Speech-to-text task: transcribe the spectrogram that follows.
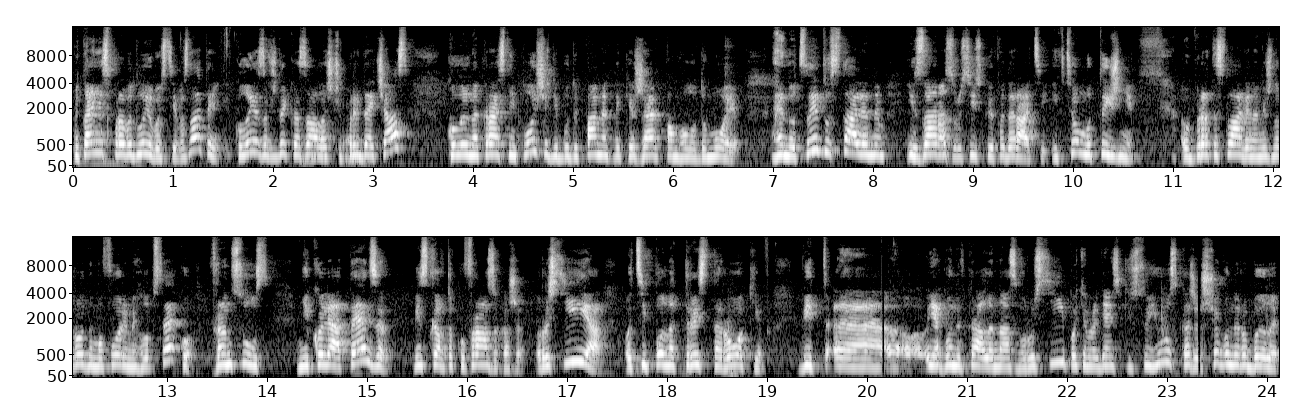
Питання справедливості. Ви знаєте, коли я завжди казала, що прийде час, коли на Красній площаді будуть пам'ятники жертвам голодоморів, геноциду Сталіним і зараз Російської Федерації. І в цьому тижні в Братиславі на міжнародному форумі Глобсеку француз Ніколя Тензер він сказав таку фразу: каже: Росія, оці понад 300 років від е, е, як вони вкрали назву Росії, потім Радянський Союз каже, що вони робили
